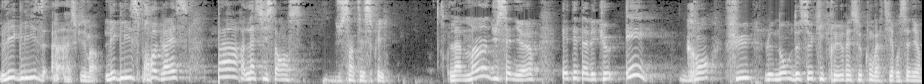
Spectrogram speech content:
L'église, excusez-moi, l'église progresse par l'assistance du Saint-Esprit. La main du Seigneur était avec eux et grand fut le nombre de ceux qui crurent et se convertirent au Seigneur.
